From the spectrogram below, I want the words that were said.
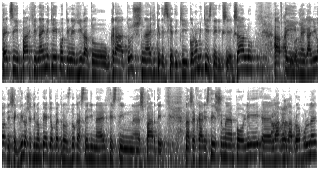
έτσι υπάρχει, να είναι και υπό την αιγίδα του κράτους, να έχει και τη σχετική οικονομική στήριξη. Εξάλλου αυτή η μεγαλειώδης εκδήλωση την οποία και ο Πέτρος Δούκας θέλει να έλθει στην ε, Σπάρτη. Να σε ευχαριστήσουμε πολύ ε, Λάμπρο Λαμπρόπουλε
